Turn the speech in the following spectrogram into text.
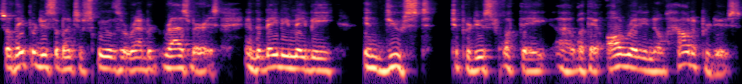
So they produce a bunch of squeals or raspberries, and the baby may be induced to produce what they uh, what they already know how to produce.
